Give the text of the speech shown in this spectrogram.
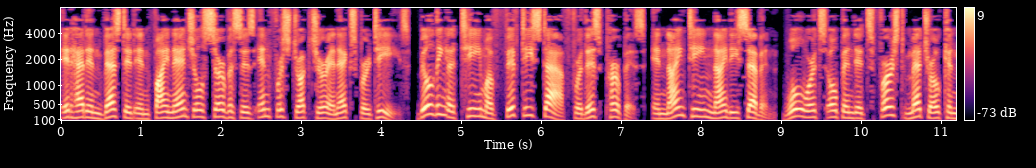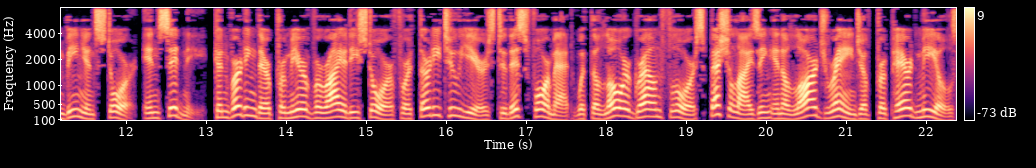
it had invested in financial services infrastructure and expertise, building a team of 50 staff for this purpose. In 1997, Woolworths opened its first Metro convenience store, in Sydney, converting their premier variety store for 32 years to this format with the lower ground floor specialising in a large range of prepared meals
